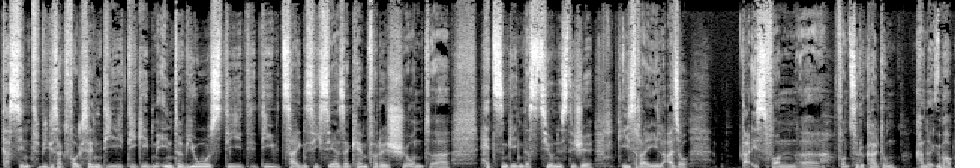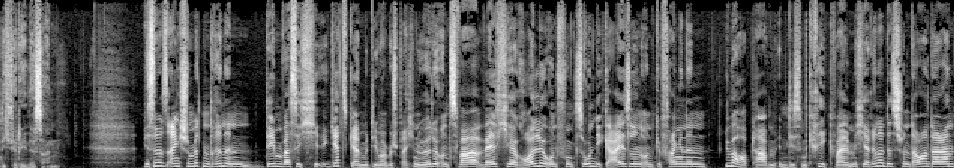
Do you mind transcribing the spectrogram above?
das sind, wie gesagt, Volkshelden, die, die geben Interviews, die, die zeigen sich sehr, sehr kämpferisch und äh, hetzen gegen das zionistische Israel. Also da ist von, äh, von Zurückhaltung, kann da überhaupt nicht die Rede sein. Wir sind jetzt eigentlich schon mittendrin in dem, was ich jetzt gern mit dir mal besprechen würde, und zwar, welche Rolle und Funktion die Geiseln und Gefangenen überhaupt haben in diesem Krieg, weil mich erinnert es schon dauernd daran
